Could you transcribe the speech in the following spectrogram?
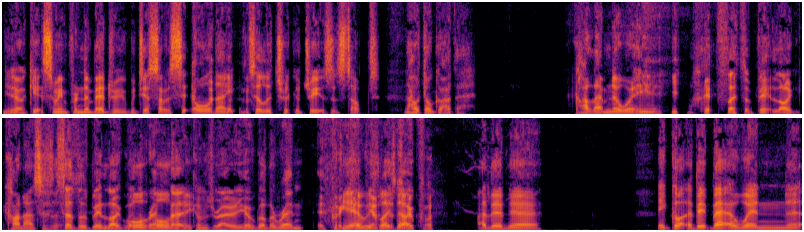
You know, get something from the bedroom. We just have to sit all night until the trick or treaters had stopped. No, don't go out there. Can't let them know we're here. that's a bit like Can't answer that's a bit like when All- the rent all comes round and you haven't got the rent. It's quick. Yeah, it was like that. And then uh, it got a bit better when uh,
